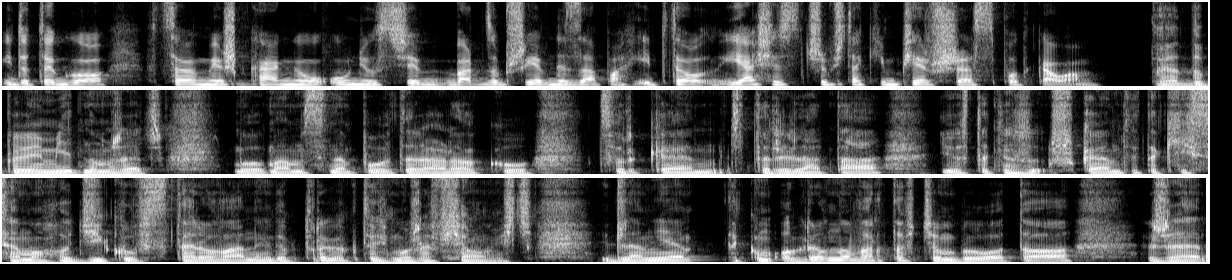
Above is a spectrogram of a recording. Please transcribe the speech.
i do tego w całym mieszkaniu uniósł się bardzo przyjemny zapach i to ja się z czymś takim pierwszy raz spotkałam. To ja dopowiem jedną rzecz, bo mam syna półtora roku, córkę cztery lata i ostatnio szukałem tych takich samochodzików sterowanych, do którego ktoś może wsiąść. I dla mnie taką ogromną wartością było to, że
